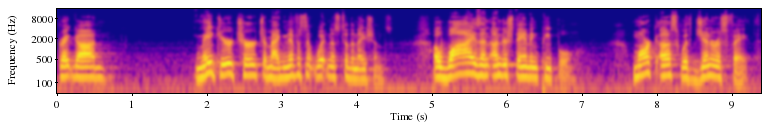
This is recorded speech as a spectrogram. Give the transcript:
Great God, make your church a magnificent witness to the nations, a wise and understanding people. Mark us with generous faith,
